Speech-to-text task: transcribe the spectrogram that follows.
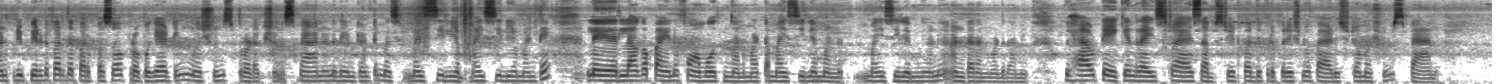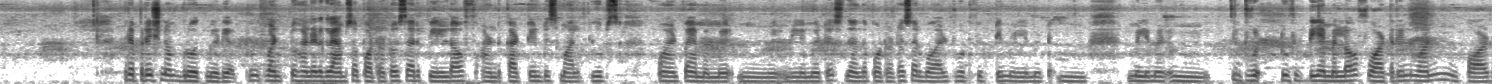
and prepared for the purpose of propagating mushrooms production spawn అనేది ఏంటంటే మైసీలియం మైసీలియం అంటే లేయర్ లాగా పైన ఫామ్ అవుతుంది అనమాట మైసీలియం అన్న మైసీలియం అని అంటారనమాట దాన్ని. We have taken rice to as substrate for the preparation of paddy straw mushroom spawn preparation of growth media. 1 to 100 grams of potatoes are peeled off and cut into small cubes 0.5 mm, mm, millimeters. Then the potatoes are boiled to 50 millimeter mm, millimeter mm, 250 ml of water in one pot.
